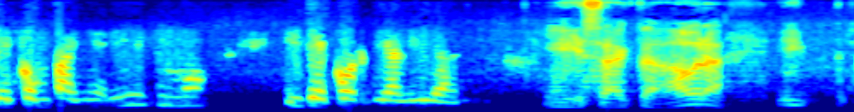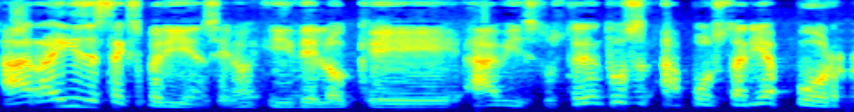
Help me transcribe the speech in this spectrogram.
de compañerismo y de cordialidad. Exacto. Ahora, a raíz de esta experiencia ¿no? y de lo que ha visto usted, entonces apostaría por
